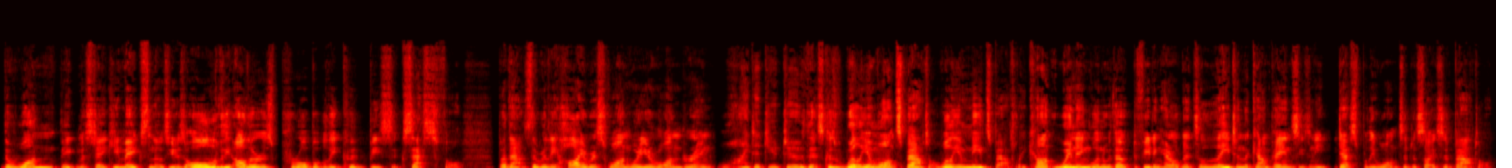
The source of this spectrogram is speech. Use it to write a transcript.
the one big mistake he makes in those years. All of the others probably could be successful, but that's the really high risk one where you're wondering, why did you do this? Because William wants battle. William needs battle. He can't win England without defeating Harold, and it's late in the campaign season. He desperately wants a decisive battle.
